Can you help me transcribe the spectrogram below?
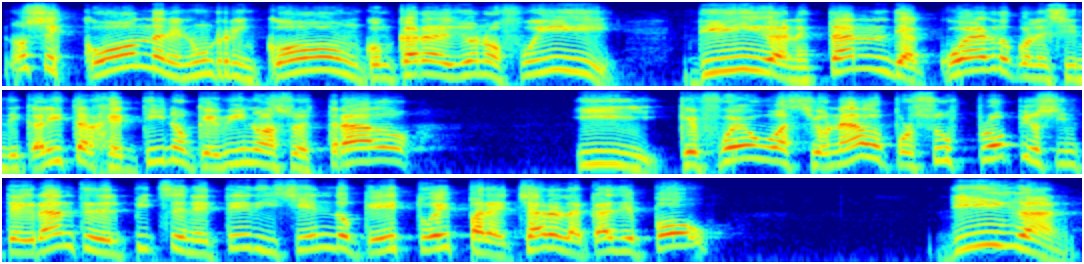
no se escondan en un rincón con cara de yo no fui. Digan, ¿están de acuerdo con el sindicalista argentino que vino a su estrado y que fue ovacionado por sus propios integrantes del pit diciendo que esto es para echar a la calle Pou? Digan,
